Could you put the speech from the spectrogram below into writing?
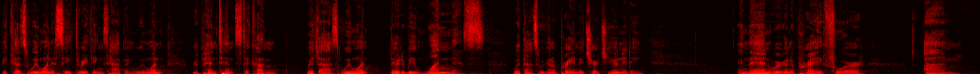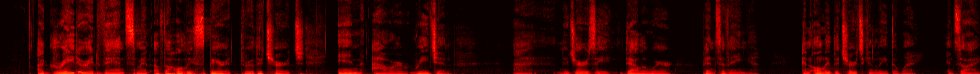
because we want to see three things happen. We want repentance to come with us, we want there to be oneness with us. We're going to pray into church unity. And then we're going to pray for um, a greater advancement of the Holy Spirit through the church in our region uh, New Jersey, Delaware, Pennsylvania. And only the church can lead the way. And so I,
